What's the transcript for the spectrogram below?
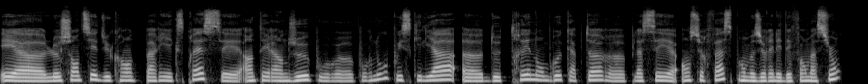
Et euh, le chantier du Grand Paris Express, c'est un terrain de jeu pour, euh, nous, puisqu'il y a euh, de très nombreux capteurs placés en surface pour mesurer les déformations,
